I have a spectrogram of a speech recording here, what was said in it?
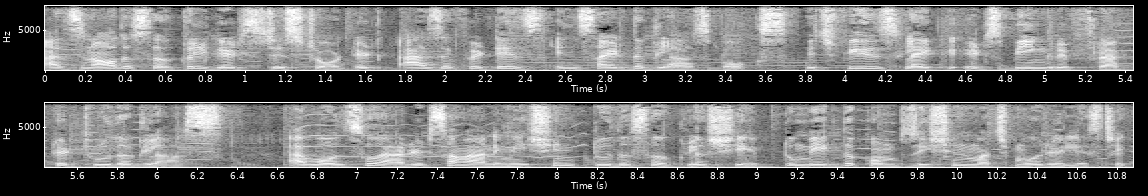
as now the circle gets distorted as if it is inside the glass box, which feels like it's being refracted through the glass. I've also added some animation to the circular shape to make the composition much more realistic.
